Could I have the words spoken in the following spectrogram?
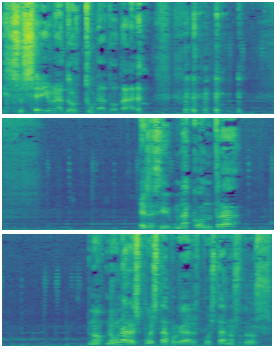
Eso sería una tortura total. Es decir, una contra. No, no una respuesta, porque la respuesta a nosotros.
